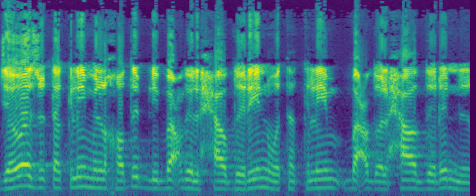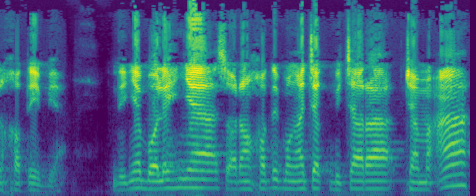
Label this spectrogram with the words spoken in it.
jawazu taklimil khatib li ba'dil hadirin wa taklim ba'dil hadirin lil khatib ya. Intinya bolehnya seorang khatib mengajak bicara jamaah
